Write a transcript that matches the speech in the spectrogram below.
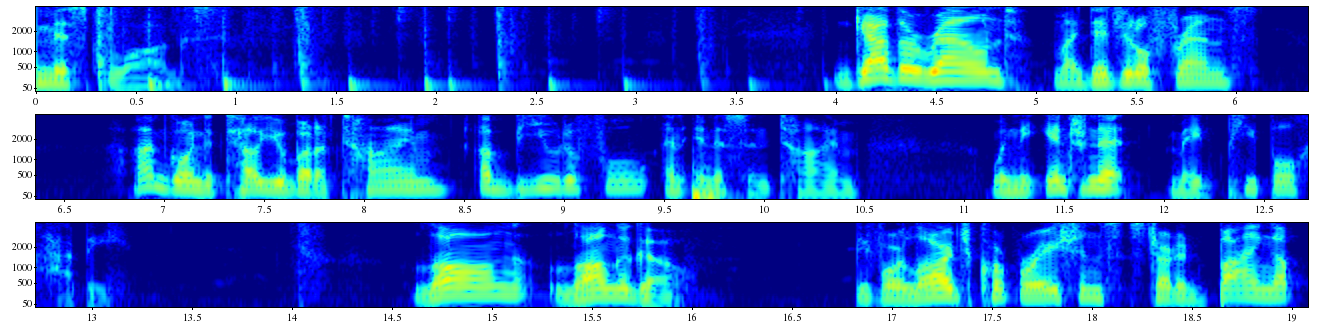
miss blogs. Gather round, my digital friends. I'm going to tell you about a time, a beautiful and innocent time, when the internet made people happy. Long, long ago, before large corporations started buying up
